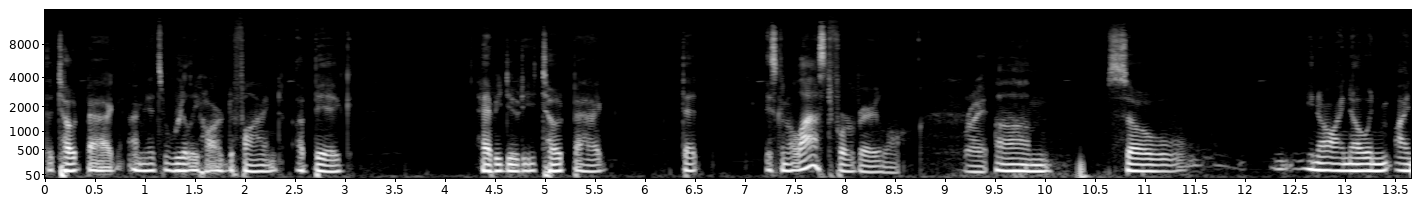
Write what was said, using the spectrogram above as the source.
the tote bag. I mean, it's really hard to find a big, heavy duty tote bag that is going to last for very long. Right. Um, so, you know, I know in I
